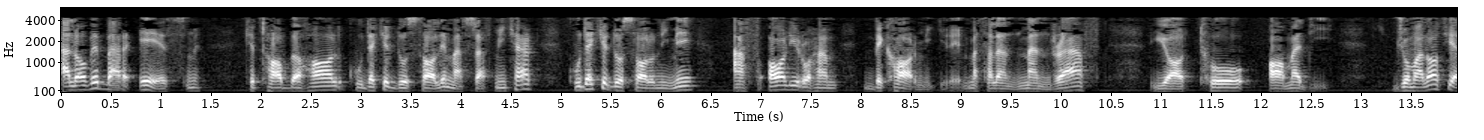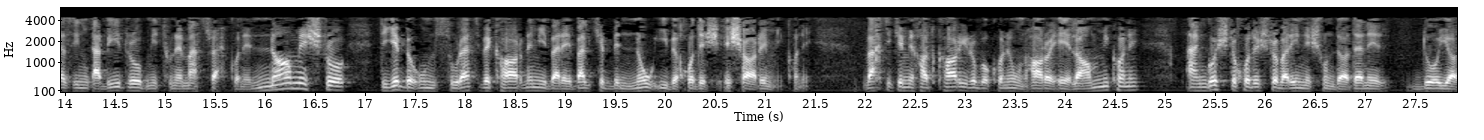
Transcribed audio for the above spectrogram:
علاوه بر اسم که تا به حال کودک دو ساله مصرف می‌کرد کودک دو سال و نیمه افعالی رو هم به کار می‌گیره. مثلا من رفت یا تو آمدی. جملاتی از این قبیل رو می‌تونه مطرح کنه. نامش رو دیگه به اون صورت به کار نمی‌بره بلکه به نوعی به خودش اشاره می‌کنه. وقتی که می‌خواد کاری رو بکنه اونها رو اعلام می‌کنه. انگشت خودش رو برای نشون دادن دو یا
